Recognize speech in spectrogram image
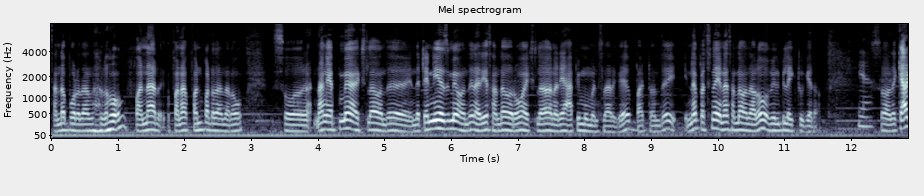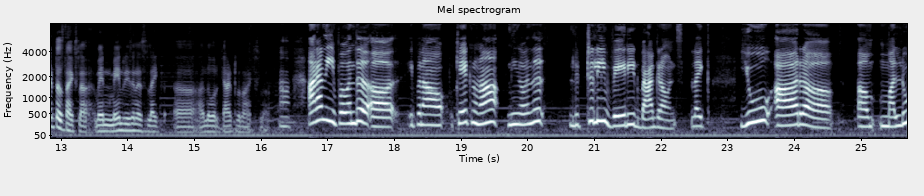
சண்டை போடுறதா இருந்தாலும் ஃபன்னாக ஃபன்னாக ஃபன் பண்ணுறதா இருந்தாலும் ஸோ நாங்கள் எப்பவுமே ஆக்சுவலாக வந்து இந்த டென் இயர்ஸுமே வந்து நிறைய சண்டை வரும். ஆக்சுவலாக நிறைய ஹாப்பி மூமெண்ட்ஸ்லாம் இருக்குது பட் வந்து என்ன பிரச்சனை என்ன சண்டை வந்தாலும் will be like together so அந்த கேரக்டர்ஸ் தான் ஆக்சுவலாக main main reason is like அந்த ஒரு கேரக்டர் தான் ஆக்சுவலாக ஆனா நீ இப்போ வந்து இப்போ நான் கேட்கணும்னா நீங்க வந்து literally varied backgrounds like you are Mallu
